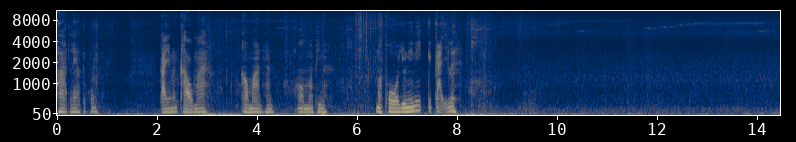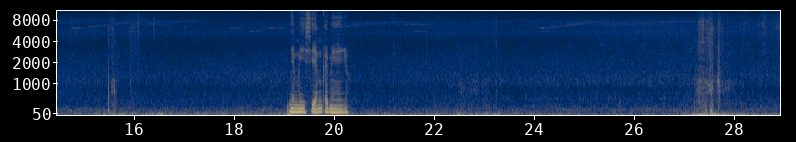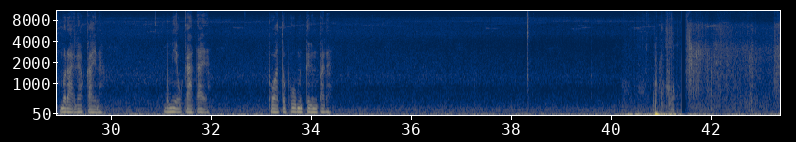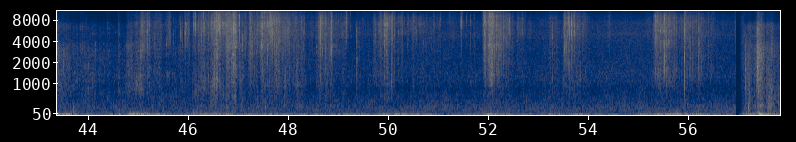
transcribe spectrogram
พลาดแล้วทุกคน ไก่มันเข่ามา เข่ามาฮันออมมาพี่นะ มาโพอยู่นี่นี่ไก่เลย ยังมีเสียงไกระแมอยู่ บ่ ได้แล้วไก่นะบ่มีโอกาสได้นะเพราะว่าตัวผู้มันตื่นไปแล้ว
